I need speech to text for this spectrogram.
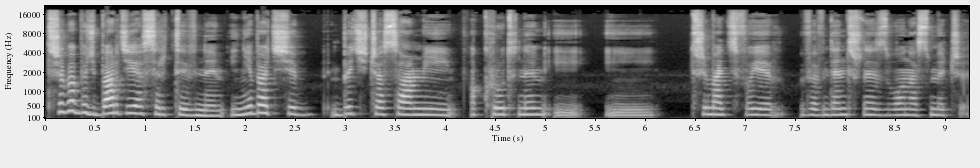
Trzeba być bardziej asertywnym i nie bać się być czasami okrutnym i, i trzymać swoje wewnętrzne zło na smyczy,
